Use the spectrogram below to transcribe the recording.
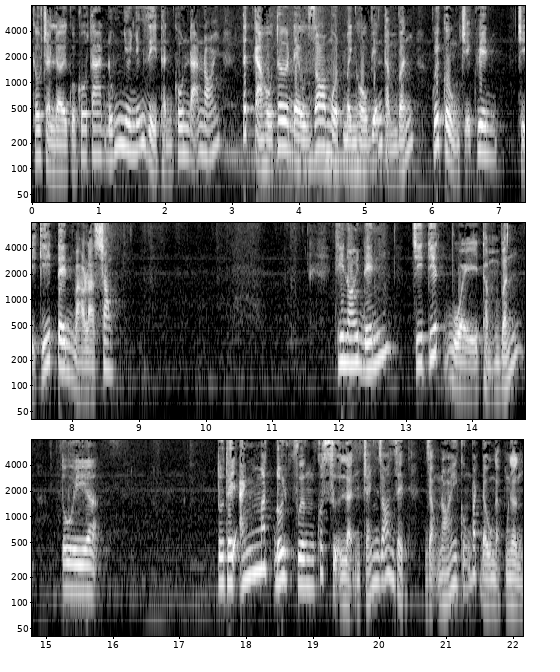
Câu trả lời của cô ta đúng như những gì thần côn đã nói. Tất cả hồ thơ đều do một mình Hồ Viễn thẩm vấn. Cuối cùng chị Quyên chỉ ký tên vào là xong. Khi nói đến chi tiết buổi thẩm vấn, tôi ờ, tôi thấy ánh mắt đối phương có sự lẩn tránh rõ rệt, giọng nói cũng bắt đầu ngập ngừng.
